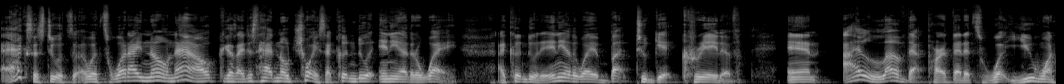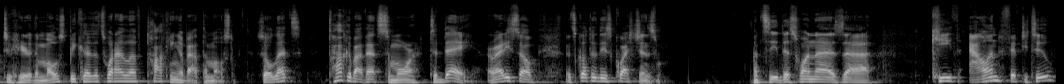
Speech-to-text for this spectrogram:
access to. It's, it's what I know now because I just had no choice. I couldn't do it any other way. I couldn't do it any other way but to get creative. And I love that part that it's what you want to hear the most because it's what I love talking about the most. So let's talk about that some more today. Alrighty, so let's go through these questions. Let's see, this one is uh, Keith Allen, 52,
